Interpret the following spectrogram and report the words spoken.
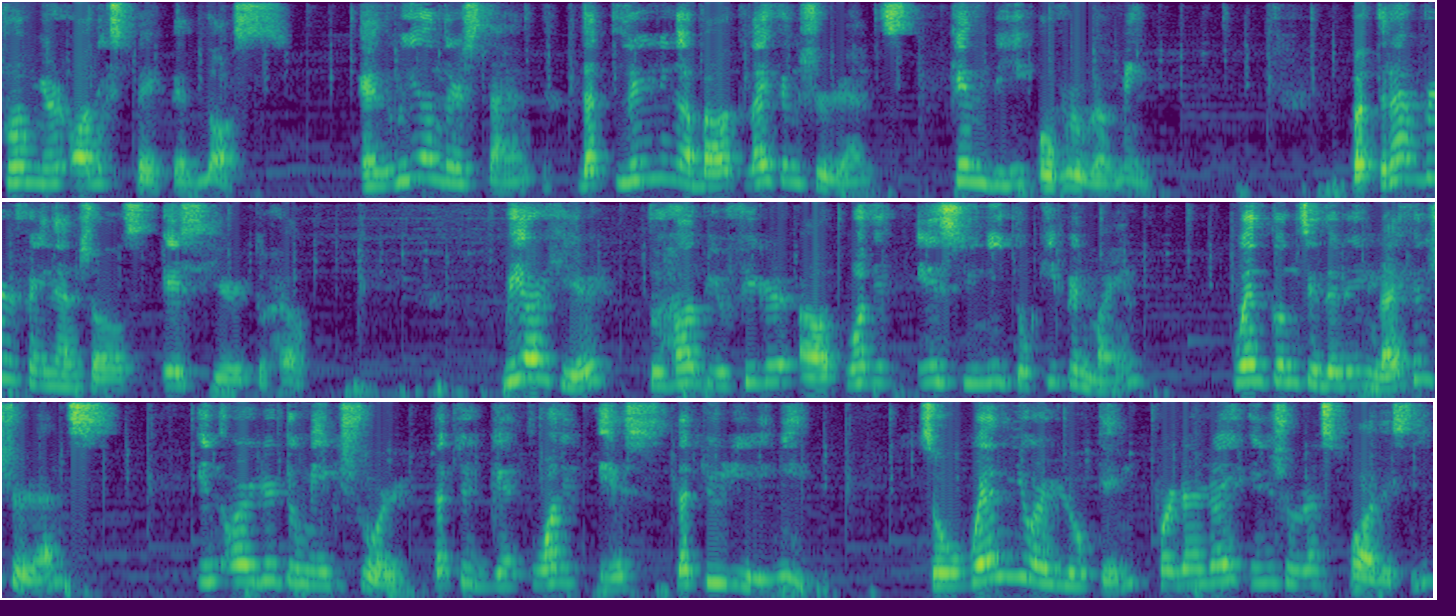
from your unexpected loss. And we understand that learning about life insurance can be overwhelming. But Ramver Financials is here to help. We are here to help you figure out what it is you need to keep in mind when considering life insurance in order to make sure that you get what it is that you really need. So when you are looking for the right insurance policy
